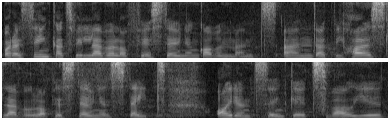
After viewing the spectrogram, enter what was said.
but I think at the level of the Estonian government and at the highest level of the Estonian state, I don't think it's valued,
